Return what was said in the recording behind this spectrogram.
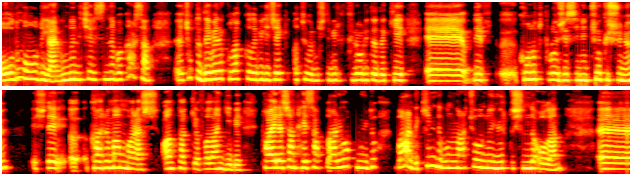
oldu mu oldu yani bunların içerisinde bakarsan e, çok da devede kulak kalabilecek atıyorum işte bir Florida'daki e, bir e, konut projesinin çöküşünü işte e, Kahramanmaraş, Antakya falan gibi paylaşan hesaplar yok muydu? Vardı. Kimdi bunlar? Çoğunluğu yurt dışında olan e,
